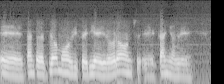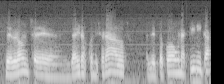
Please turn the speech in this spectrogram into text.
eh, tanto de plomo, grifería de hidrobronce, eh, caños de, de bronce de aire acondicionados. Le tocó a una clínica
